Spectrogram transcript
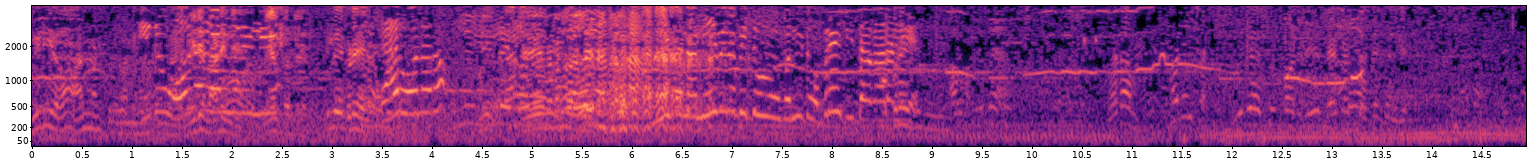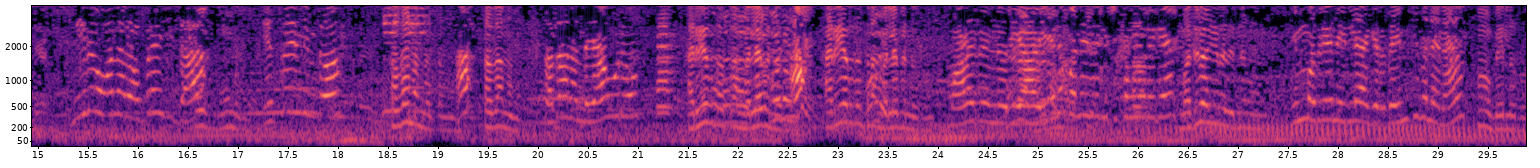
ವಿಡಿಯೋ ಆನ್ ಮಾಡ್ಕೊಳ್ಳಿ ಇದು ಓನರ್ ಯಾರು ಓನರು ಈಗ ನಾನು ನೀವಿನ ಬಿದ್ದು ಬಂದಿದ್ದು? ಒಬ್ಬರೇ ಇದ್ದಿದ್ದಾಗ. ನೀವೇ ಓನರ್ ಒಬ್ಬರೇ ಇದ್ದಿದ್ದ? ಹೆಸರೇನು ನಿಮ್ದು? ಸದಾನಂದ? ಸದಾನಂದ. ಸದಾನಂದ ಯಾವ ಊರು? ಹರಿಹರದ ಹತ್ರ ಮಲೆಬೆನ್ನೂರು? ಹರಿಹರದ ಹತ್ರ ಮಲೆಬೆನ್ನೂರು. ಮಾಳಬೆನ್ನೂರು ಏನಕ್ಕೆ ಬಂದಿದ್ರಿ ಇಲ್ಲಿ ಚಿಕ್ಕಮಗಳೂರಿಗೆ? ಮದುವೆ ಆಗಿರೋದು ಇನ್ನೇ ನಿಮ್ ಮದ್ವೆನ ಇಲ್ಲೇ ಆಗಿರೋದು ಹೆಂಡತಿ ಮನೆನಾ? ಹ್ಞೂ ಬೇಲೂರು.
